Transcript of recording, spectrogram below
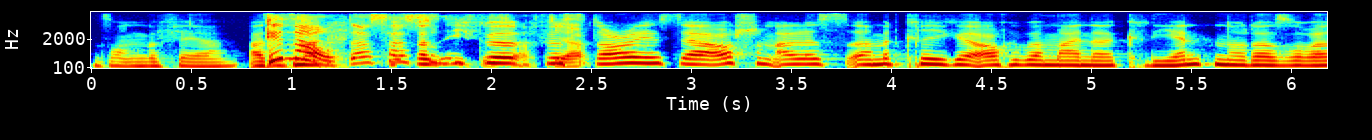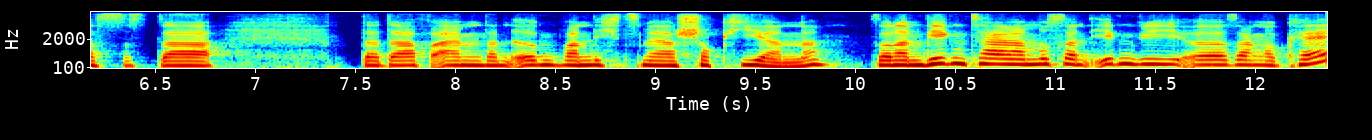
so ungefähr. Also Genau, mal, das hast was du ich für, gesagt, für ja. Stories ja auch schon alles äh, mitkriege, auch über meine Klienten oder sowas, dass da da darf einem dann irgendwann nichts mehr schockieren, ne? Sondern im Gegenteil, man muss dann irgendwie äh, sagen, okay,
